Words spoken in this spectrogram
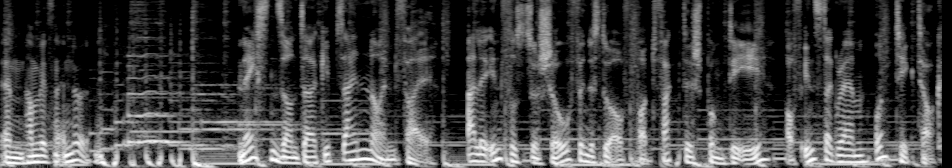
Ähm, haben wir jetzt ein Ende oder nicht? Nächsten Sonntag gibt's einen neuen Fall. Alle Infos zur Show findest du auf podfaktisch.de, auf Instagram und TikTok.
